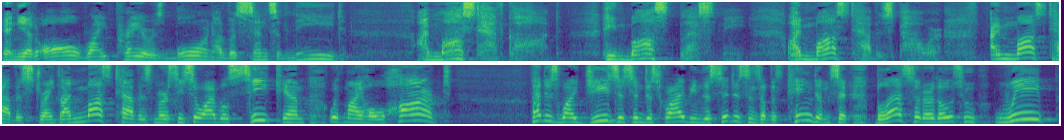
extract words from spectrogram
And yet, all right prayer is born out of a sense of need. I must have God. He must bless me. I must have His power. I must have His strength. I must have His mercy, so I will seek Him with my whole heart. That is why Jesus, in describing the citizens of His kingdom, said, Blessed are those who weep.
